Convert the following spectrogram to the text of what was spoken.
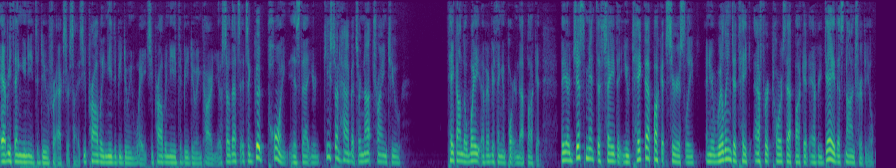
everything you need to do for exercise. You probably need to be doing weights. You probably need to be doing cardio. So that's, it's a good point is that your keystone habits are not trying to take on the weight of everything important in that bucket. They are just meant to say that you take that bucket seriously and you're willing to take effort towards that bucket every day that's non trivial.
